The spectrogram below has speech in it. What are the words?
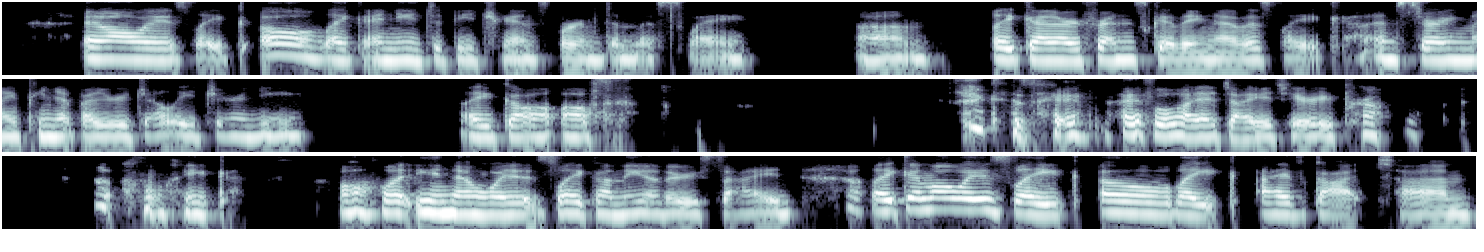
I'm always like, oh, like I need to be transformed in this way. Um, like at our Friendsgiving, I was like, I'm starting my peanut butter jelly journey. Like, I'll, because I, I have a lot of dietary problems. like, I'll let you know what it's like on the other side. Like, I'm always like, oh, like I've got, um,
